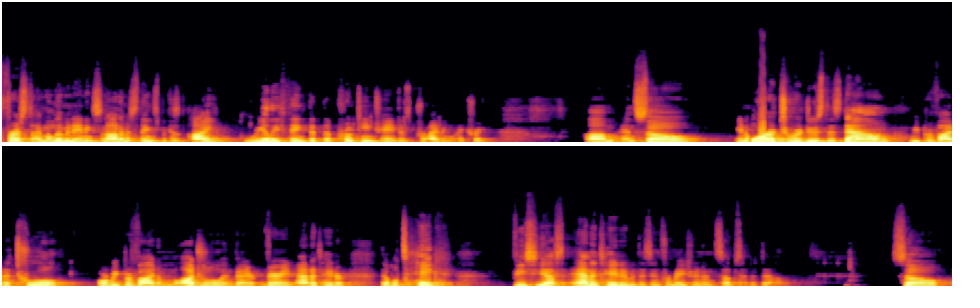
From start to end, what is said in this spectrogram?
first I'm eliminating synonymous things because I really think that the protein change is driving my trait. Um, and so in order to reduce this down, we provide a tool or we provide a module in variant annotator that will take VCFs annotated with this information and subset it down. So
